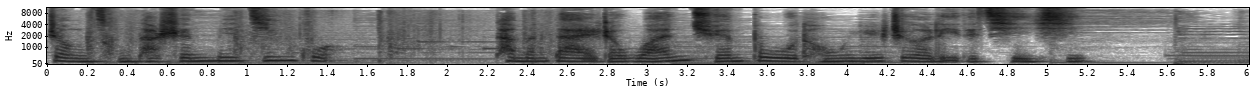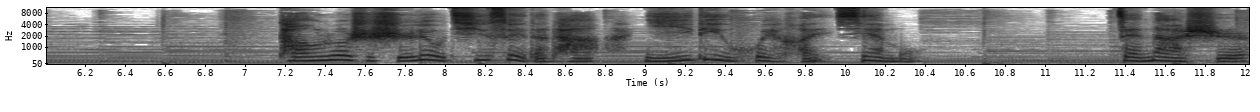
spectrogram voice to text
正从他身边经过，他们带着完全不同于这里的气息。倘若是十六七岁的他，一定会很羡慕，在那时，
